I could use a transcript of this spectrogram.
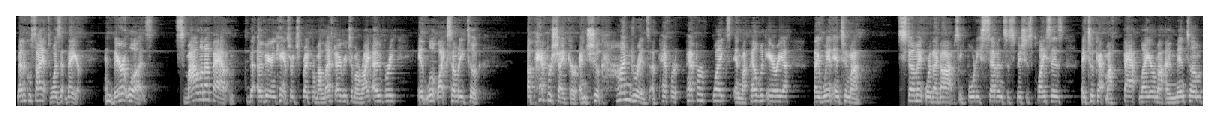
Medical science wasn't there. And there it was, smiling up at them. The ovarian cancer had spread from my left ovary to my right ovary. It looked like somebody took a pepper shaker and shook hundreds of pepper pepper flakes in my pelvic area. They went into my stomach where they biopsied 47 suspicious places. They took out my fat layer, my omentum,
